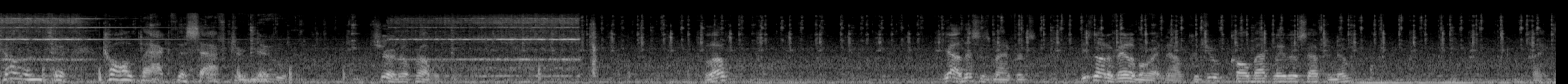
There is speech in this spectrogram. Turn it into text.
Tell him to call back this afternoon. Sure, no problem. Hello? Yeah, this is Manfred's. He's not available right now. Could you call back later this afternoon? Thanks.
